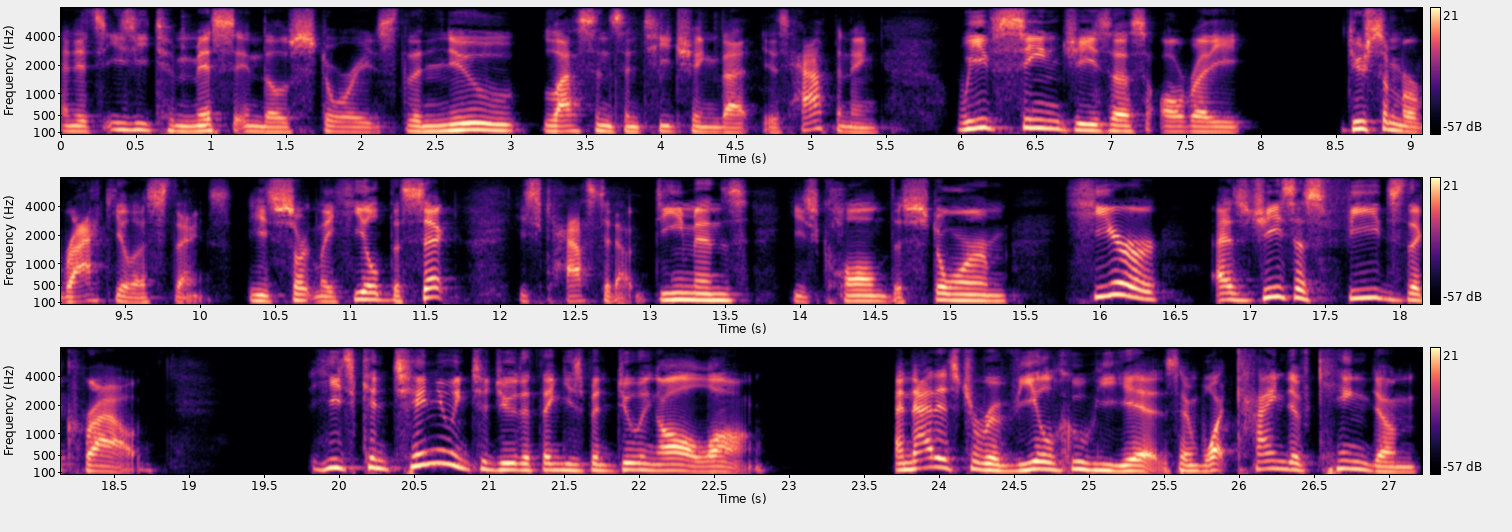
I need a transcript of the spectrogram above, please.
And it's easy to miss in those stories the new lessons and teaching that is happening. We've seen Jesus already do some miraculous things. He's certainly healed the sick. He's casted out demons. He's calmed the storm. Here, as Jesus feeds the crowd, he's continuing to do the thing he's been doing all along. And that is to reveal who he is and what kind of kingdom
